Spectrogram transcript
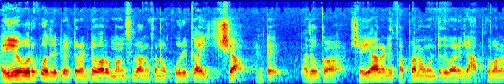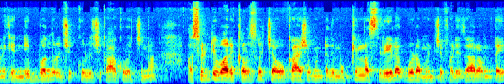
అయ్యే వరకు వదిలిపెట్టారు. అంటే వారు మనసులో అనుకున్న కోరిక ఇచ్చ అంటే అదొక చేయాలనే తపన ఉంటుంది వారి జాతక బలానికి ఎన్ని ఇబ్బందులు చిక్కులు చికాకులు వచ్చినా అసంటి వారికి కలిసి వచ్చే అవకాశం ఉంటుంది. ముఖ్యంగా స్త్రీలకు కూడా మంచి ఫలితాలు ఉంటాయి.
